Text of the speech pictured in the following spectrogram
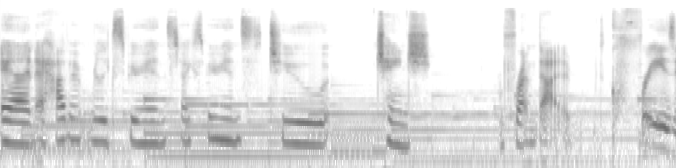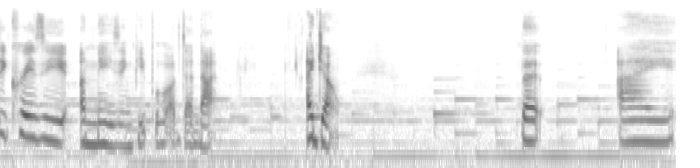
and I haven't really experienced I experience to change from that. Crazy, crazy, amazing people who have done that. I don't. But I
